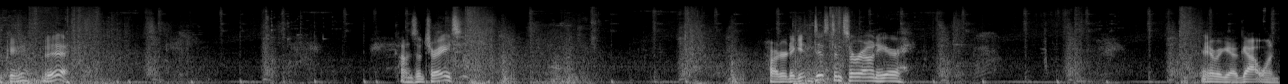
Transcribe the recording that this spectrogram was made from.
Okay. Yeah. Concentrate. Harder to get distance around here. There we go. Got one.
